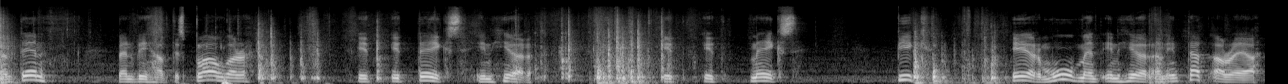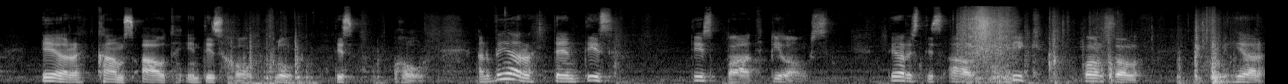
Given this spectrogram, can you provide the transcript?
And then when we have this blower it it takes in here it it makes big air movement in here and in that area air comes out in this hole. Look this hole. And where then this this part belongs. there is this our big console in here.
